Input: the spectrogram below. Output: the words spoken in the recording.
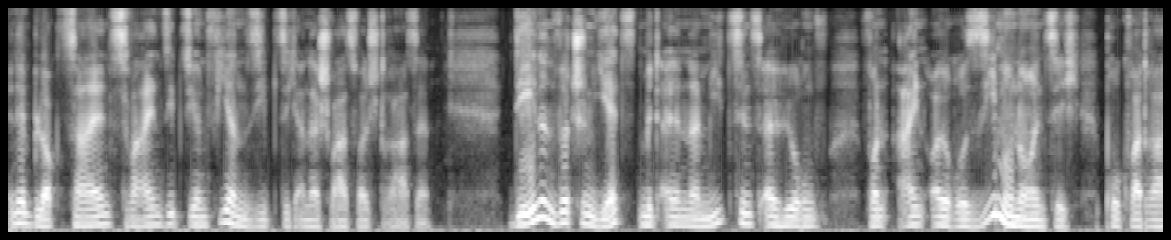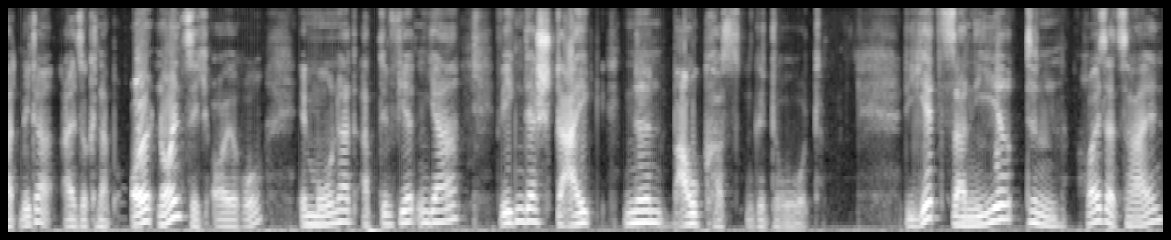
in den Blockzeilen 72 und 74 an der Schwarzwaldstraße. Denen wird schon jetzt mit einer Mietzinserhöhung von 1,97 Euro pro Quadratmeter, also knapp 90 Euro im Monat ab dem vierten Jahr, wegen der steigenden Baukosten gedroht. Die jetzt sanierten Häuserzahlen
